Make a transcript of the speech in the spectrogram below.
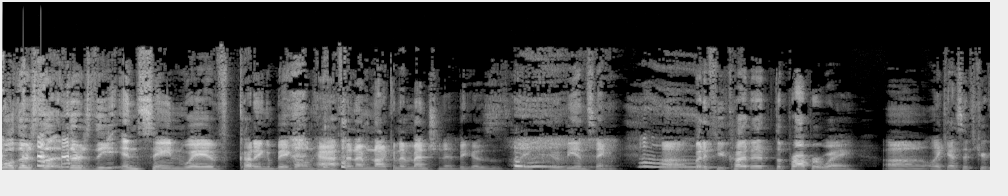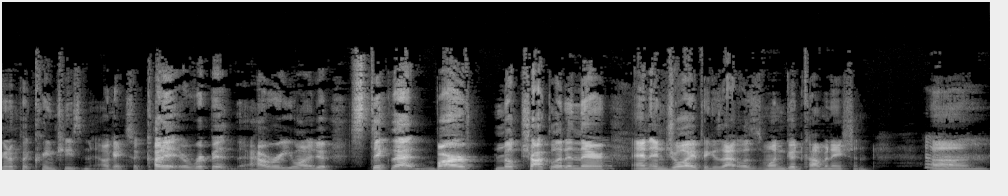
well, there's the there's the insane way of cutting a bagel in half, and I'm not going to mention it because like it would be insane. Uh, but if you cut it the proper way, uh, like as if you're going to put cream cheese in it. Okay, so cut it or rip it, however you want to do it. Stick that bar of milk chocolate in there and enjoy because that was one good combination. Um,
